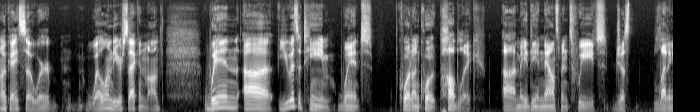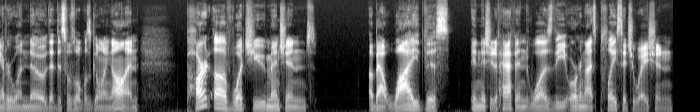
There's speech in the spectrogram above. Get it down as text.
Okay, so we're well into your second month. When uh, you as a team went quote unquote public, uh, made the announcement tweet just letting everyone know that this was what was going on, part of what you mentioned about why this initiative happened was the organized play situation,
